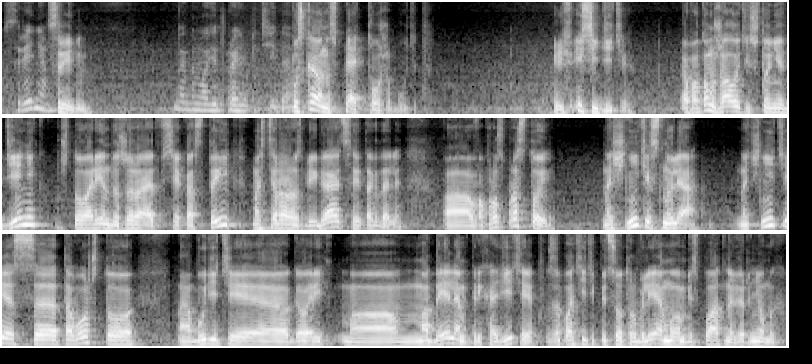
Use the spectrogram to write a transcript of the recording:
В среднем? В среднем. Я думаю, где-то в районе пяти, да. Пускай у нас 5 тоже будет. И, и сидите. А потом жалуетесь, что нет денег, что аренда жирает все косты, мастера разбегаются и так далее. А, вопрос простой. Начните с нуля. Начните с того, что а, будете говорить а, моделям, приходите, заплатите 500 рублей, а мы вам бесплатно вернем их,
